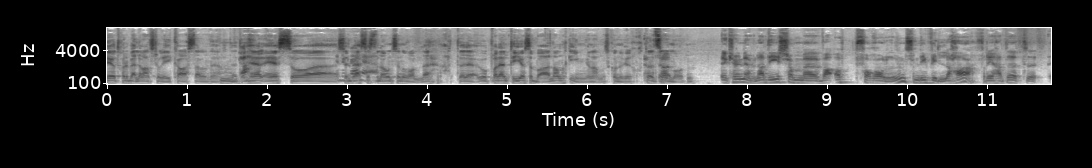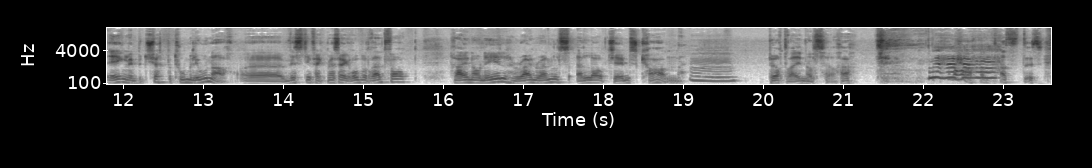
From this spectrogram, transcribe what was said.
det er veldig vanskelig å rikaste den her. Dette her er så uh, Sylvester. Stallone sin rolle. At det, og på den tida så var det nok ingen andre som kunne gjort det Ja, Altså, den måten. Jeg kan jo nevne de som eh, var opp for rollen som de ville ha. For de hadde et, eh, egentlig et budsjett på to millioner. uh, hvis de fikk med seg Robert Redford, Ryan O'Neill, Ryan Reynolds eller James Caan. Burt Reynolds her, hæ? Fantastisk.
